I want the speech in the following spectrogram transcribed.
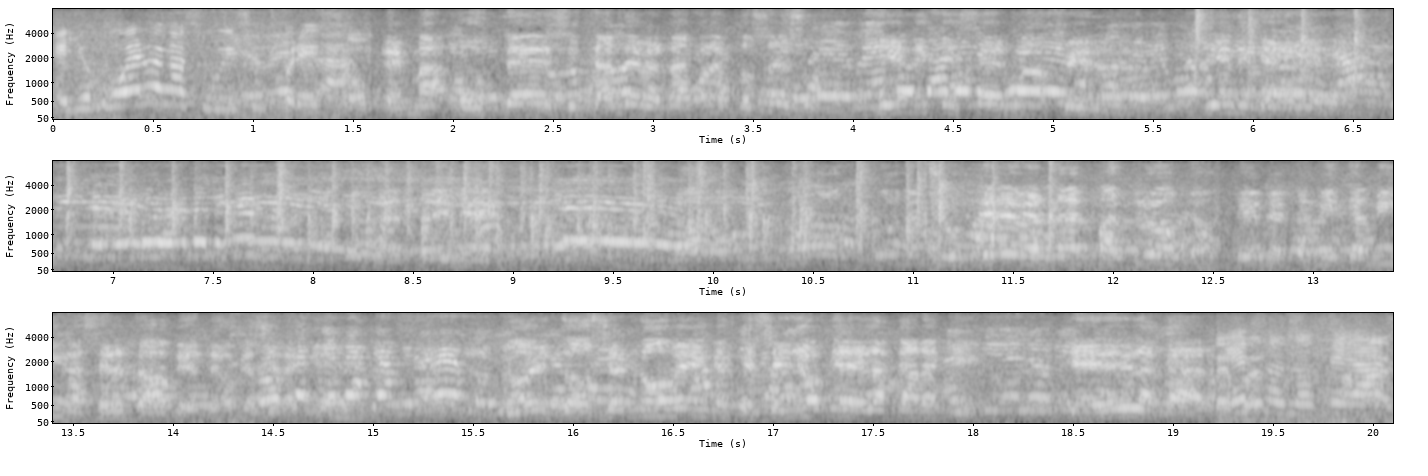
ellos vuelven a subir sus precios. Es más, ustedes si están de verdad con el proceso, tienen que ser más firmes. Tienen que haber Si usted de verdad es patriota, usted me permite a mí hacer el trabajo que yo tengo que hacer aquí. No, entonces no venga, que el señor que dé la cara aquí. Que dé la cara. Eso no se hace.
